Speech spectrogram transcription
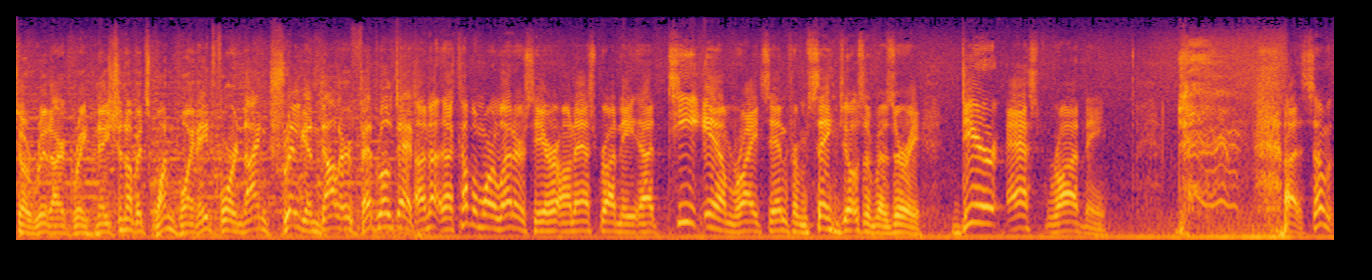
to rid our great nation of its $1.849 trillion federal debt. A, a couple more letters here on Ask Rodney. Uh, TM writes in from St. Joseph, Missouri. Dear Ask Rodney, uh, some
